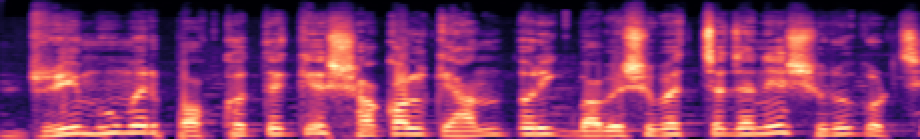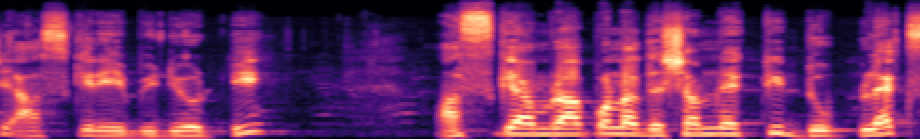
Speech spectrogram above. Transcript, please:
ড্রিম হোমের পক্ষ থেকে সকলকে আন্তরিকভাবে শুভেচ্ছা জানিয়ে শুরু করছি আজকের এই ভিডিওটি। আজকে আমরা আপনাদের সামনে একটি ডুপ্লেক্স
